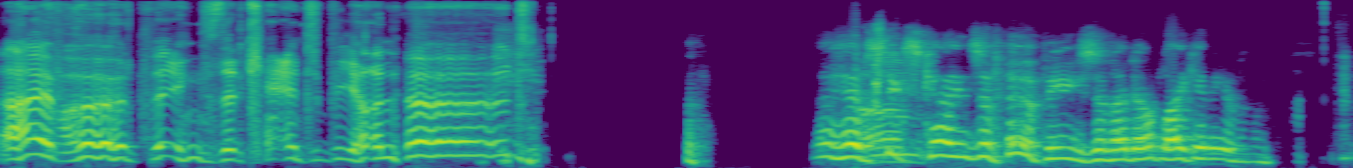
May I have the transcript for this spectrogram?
I've heard things that can't be unheard. I have six Um, kinds of herpes, and I don't like any of them.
